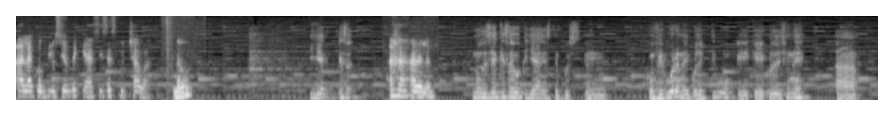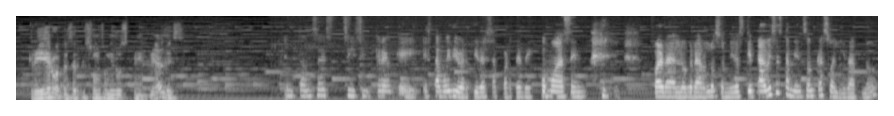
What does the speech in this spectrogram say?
a la conclusión de que así se escuchaba. ¿no? Y esa... Ajá, adelante. No, decía que es algo que ya, este, pues, eh, configura en el colectivo eh, que acude al cine a creer o a pensar que son sonidos eh, reales. Entonces, sí, sí, creo que está muy divertida esa parte de cómo hacen para lograr los sonidos, que a veces también son casualidad, ¿no?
